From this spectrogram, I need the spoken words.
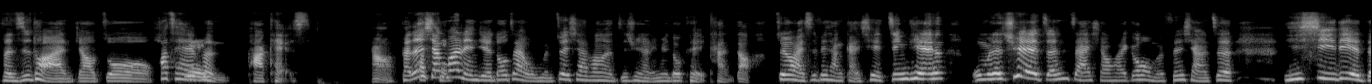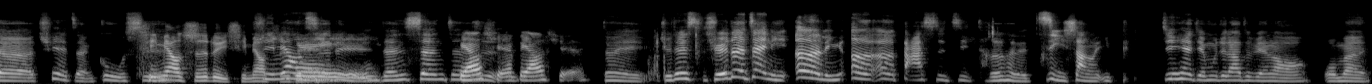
粉丝团，叫做 What Happened Podcast。好，反正相关链接都在我们最下方的资讯栏里面都可以看到。最后还是非常感谢今天我们的确诊仔小怀跟我们分享这一系列的确诊故事，奇妙之旅，奇妙奇妙之旅，人生真的不要学，不要学，对，绝对绝对在你二零二二大事记狠狠的记上了一笔。今天的节目就到这边喽，我们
